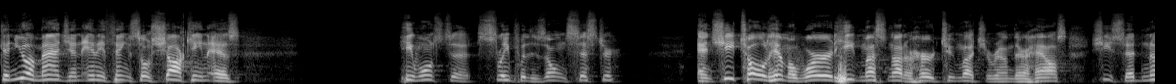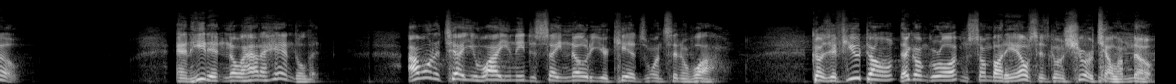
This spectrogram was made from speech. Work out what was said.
Can you imagine anything so shocking as he wants to sleep with his own sister? And she told him a word he must not have heard too much around their house. She said no. And he didn't know how to handle it. I want to tell you why you need to say no to your kids once in a while. Because if you don't, they're going to grow up and somebody else is going to sure tell them no.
